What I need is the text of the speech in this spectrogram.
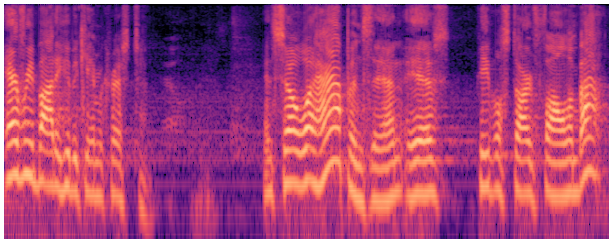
everybody who became a Christian. And so what happens then is people start falling back.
